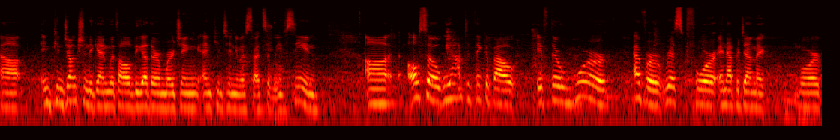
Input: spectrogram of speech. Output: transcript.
uh, in conjunction again with all the other emerging and continuous threats that we've seen. Uh, also, we have to think about if there were ever risk for an epidemic or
